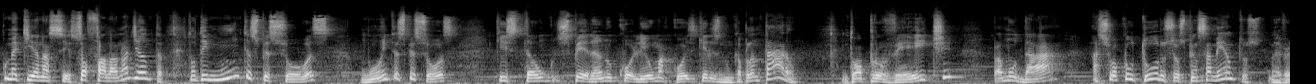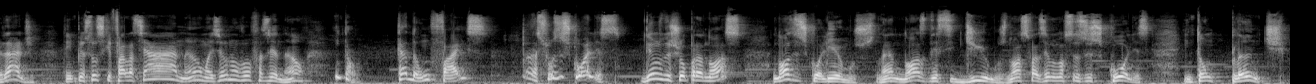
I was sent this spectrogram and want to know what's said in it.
como é que ia nascer? Só falar não adianta. Então tem muitas pessoas, muitas pessoas que estão esperando colher uma coisa que eles nunca plantaram. Então aproveite para mudar a sua cultura, os seus pensamentos, não é verdade? Tem pessoas que falam assim: "Ah, não, mas eu não vou fazer não". Então, cada um faz as suas escolhas. Deus deixou para nós, nós escolhermos, né? nós decidirmos, nós fazemos nossas escolhas. Então plante.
